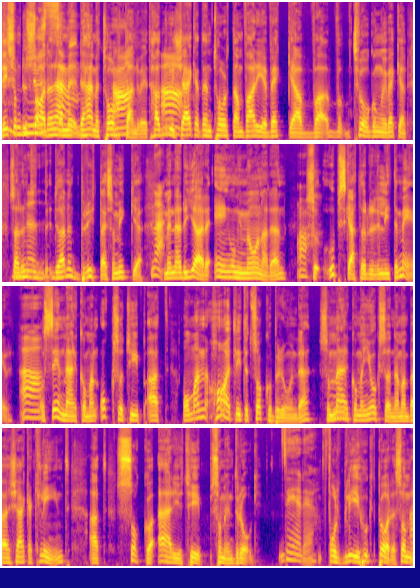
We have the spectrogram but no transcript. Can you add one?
Det är som du sa, den här med, det här med tårtan Ja. du vet. Hade Ja. du käkat den tårtan varje vecka, va, va, två gånger i veckan, så hade du inte, du hade inte brytt dig så mycket. Nej. Men när du gör det en gång i månaden Ah. så uppskattar du det lite mer. Ja. Och sen märker man också typ att om man har ett litet sockerberoende så Mm. märker man ju också när man börjar käka cleant att socker är ju typ som en drog Det är det. folk blir hooked på det, som typ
